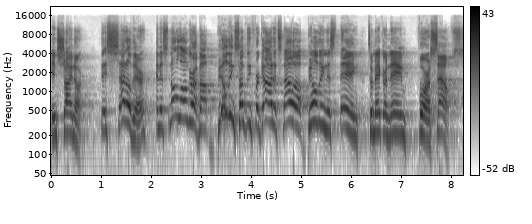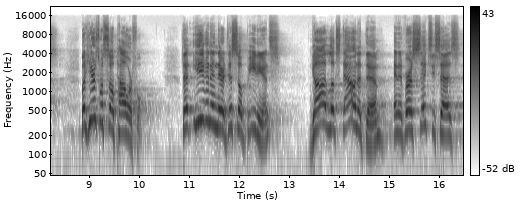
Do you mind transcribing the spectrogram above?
in Shinar. They settle there, and it's no longer about building something for God, it's now about building this thing to make our name for ourselves. But here's what's so powerful that even in their disobedience, God looks down at them, and in verse 6, he says,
